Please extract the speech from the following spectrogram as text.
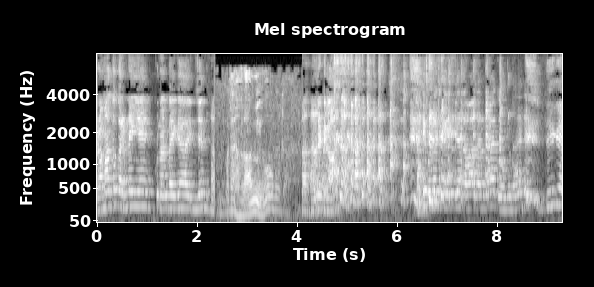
रमा तो करना ही है कुणाल भाई का इंजन बड़ा हरामी हो बेटा। बुलेट का। है है। ठीक है।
